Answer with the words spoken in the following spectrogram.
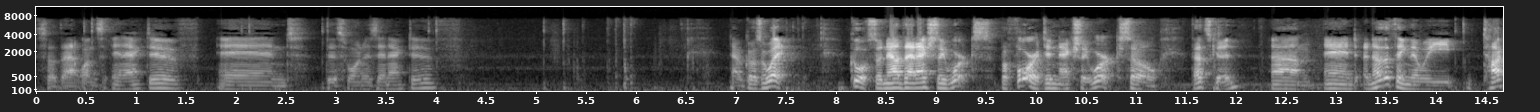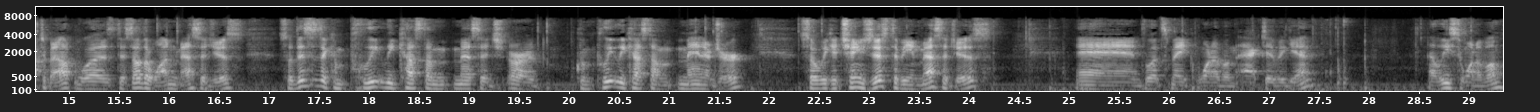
So that one's inactive and this one is inactive. Now it goes away. Cool. So now that actually works. Before it didn't actually work. So that's good. Um, and another thing that we talked about was this other one, messages. So this is a completely custom message or a completely custom manager. So we could change this to being messages. And let's make one of them active again. At least one of them.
